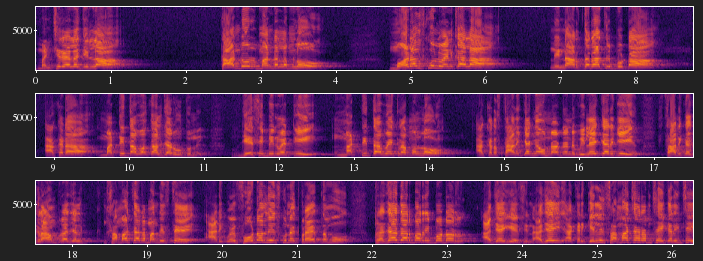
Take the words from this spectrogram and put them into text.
మంచిర్యాల జిల్లా తాండూరు మండలంలో మోడల్ స్కూల్ వెనకాల నిన్న అర్ధరాత్రి పూట అక్కడ మట్టి తవ్వకాలు జరుగుతున్నాయి. జేసీబీని పెట్టి మట్టి తవ్వే క్రమంలో అక్కడ స్థానికంగా ఉన్నటువంటి విలేకరికి స్థానిక గ్రామ ప్రజలు సమాచారం అందిస్తే ఆడికి పోయి ఫోటోలు తీసుకునే ప్రయత్నము ప్రజా దర్బార్ రిపోర్టర్ అజయ్ చేసింది. అజయ్ అక్కడికి వెళ్ళి సమాచారం సేకరించి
